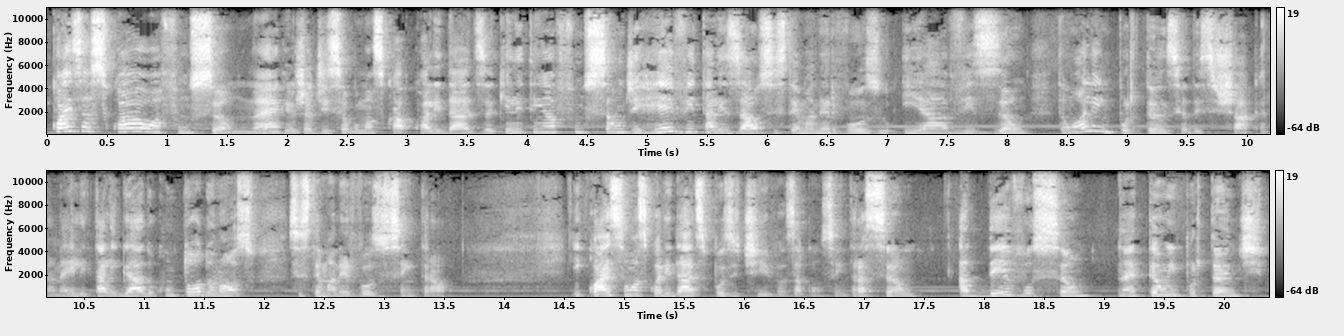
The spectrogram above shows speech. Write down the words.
E quais as, qual a função, né? Eu já disse algumas qualidades aqui. Ele tem a função de revitalizar o sistema nervoso e a visão. Então, olha a importância desse chakra, né? Ele está ligado com todo o nosso sistema nervoso central. E quais são as qualidades positivas? A concentração, a devoção, né? Tão importante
